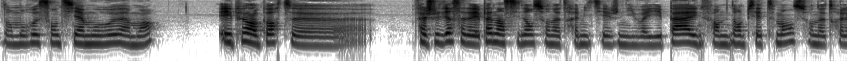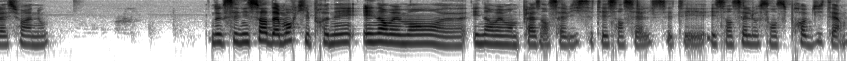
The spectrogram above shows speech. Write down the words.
dans mon ressenti amoureux à moi. Et peu importe euh, Enfin, je veux dire, ça n'avait pas d'incidence sur notre amitié. Je n'y voyais pas une forme d'empiètement sur notre relation à nous. Donc c'est une histoire d'amour qui prenait énormément, euh, énormément de place dans sa vie. C'était essentiel. C'était essentiel au sens propre du terme.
